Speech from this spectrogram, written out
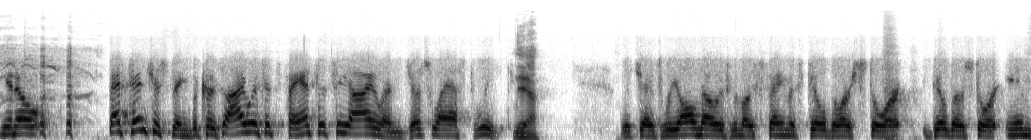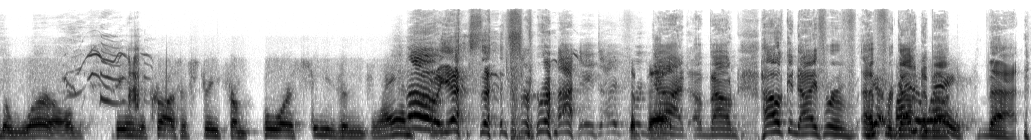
You know, that's interesting because I was at Fantasy Island just last week, Yeah. which, as we all know, is the most famous dildo store dildo store in the world, being across the street from Four Seasons Land. Oh yes, that's right. I The forgot about. How could I for, have Yeah, forgotten about way- that?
